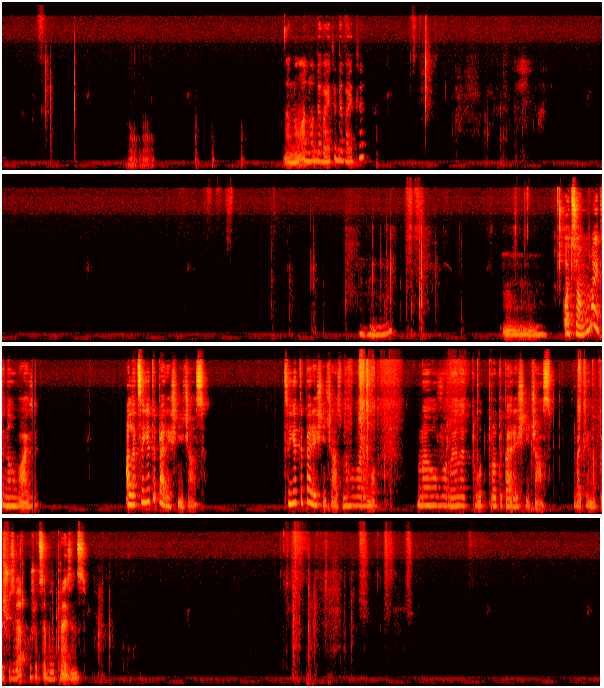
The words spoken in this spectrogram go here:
Ану, ану, давайте, давайте. М, О цьому маєте на увазі? Але це є теперішній час. Це є теперішній час. Ми говоримо. Ми говорили тут про теперішній час. Давайте я напишу зверху, що це був презенс.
